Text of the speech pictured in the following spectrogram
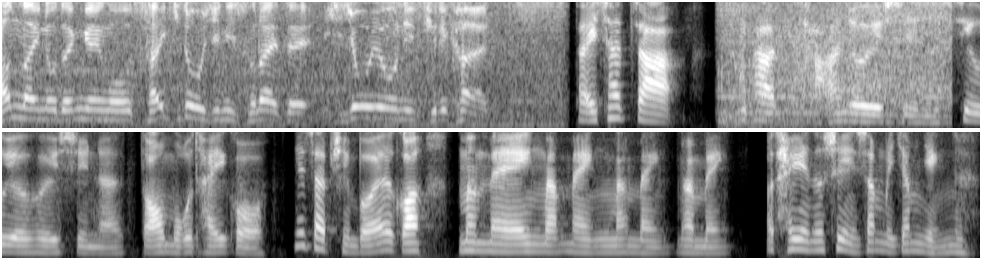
艦內の電源を再起動時に備えて非常用に切り替え。第七集 呢 part 鏟咗佢算啦，燒咗佢算啦，當我冇睇過。一集全部喺度講文明、文明、文明、文明，我睇完都出現心理陰影啊！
